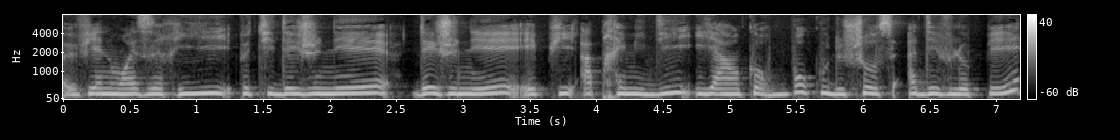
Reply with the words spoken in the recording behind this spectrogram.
viennoiserie, petit déjeuner, déjeuner, et puis après-midi, il y a encore beaucoup de choses à développer.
